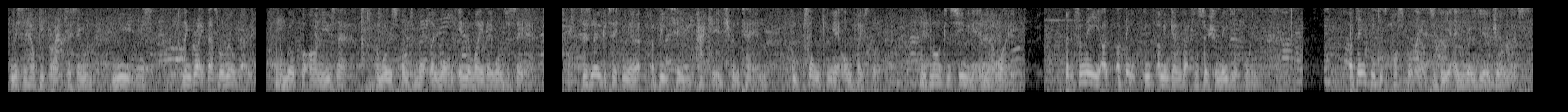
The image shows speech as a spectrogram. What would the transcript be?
and this is how people are accessing news, then great, that's where we'll go. And hmm. we'll put our news there, and we'll respond to what they want in the way they want to see it. So there's no good taking a, a VT package for the 10 and plonking it on Facebook. People aren't consuming it in that way. But for me, I, I think, I mean, going back to the social media point, I don't think it's possible now to be a radio journalist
